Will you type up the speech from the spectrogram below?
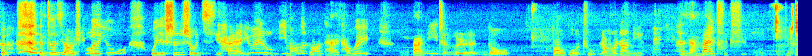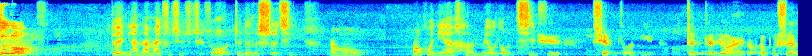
很多想说的，因为我我也深受其害，因为这种迷茫的状态，它会把你整个人都包裹住，然后让你很难迈出去。这个。对你很难迈出去去做真正的事情，然后包括你也很没有勇气去选择你真正热爱的，而不是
